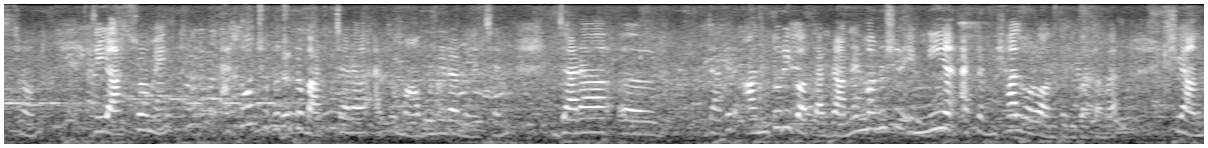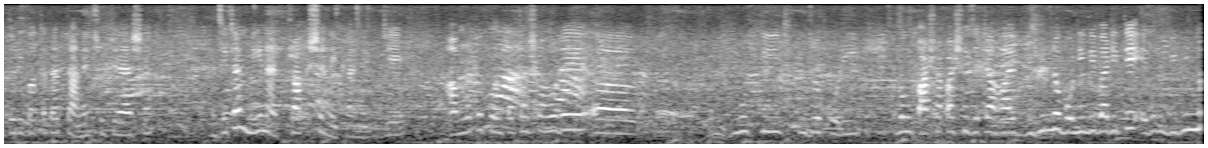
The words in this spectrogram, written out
আশ্রম। যেই আশ্রমে এত ছোট ছোট বাচ্চারা, এত মা বোনেরা রয়েছেন, যারা যাদের আন্তরিকতা, গ্রামের মানুষের এমনি একটা বিশাল বড় আন্তরিকতা হয়, সেই আন্তরিকতাটা টানে ছুটে আসা, যেটা মেন অ্যাট্রাকশন এখানে। যে আমরা তো কলকাতা শহরে মূর্তি পুজো করি এবং পাশাপাশি যেটা হয়, বিভিন্ন বনিদি বাড়িতে এবং বিভিন্ন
